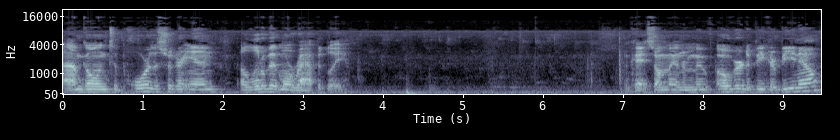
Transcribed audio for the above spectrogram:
I'm going to pour the sugar in a little bit more rapidly. Okay, so I'm going to move over to beaker B now.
